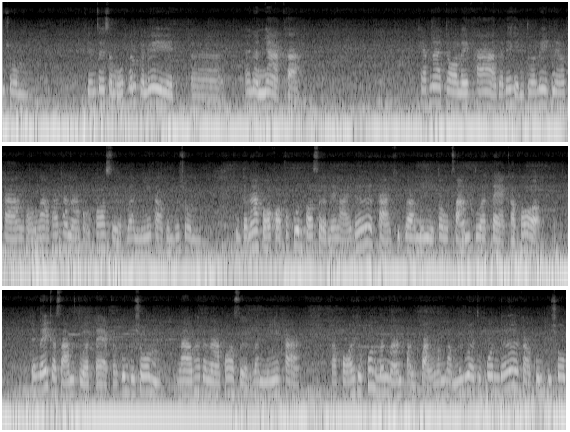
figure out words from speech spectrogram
ผู้ชมเขียนใจสมุดมันก็เลยเอ่อไอ้นั่นยากค่ะ แคปหน้าจอเลยค่ะ จะได้เห็นตัวเลขแนวทางของลาพัฒนาของพ่อเสิร์ชวันนี้ค่ะคุณผู้ชมอินตนาขอขอบพระคุณพ่อเสิร์ชหลายๆเด้อค่ะ คิดว่ามือนี้ต้องสามตัวแตกค่ะพ่อจังได้กับสามตัวแตกค่ะคุณผู้ชมลาวพัฒนาพ่อเสิร์ชวันนี้ค่ะก็ขอให้ทุกคนมันมันปังๆลำลำด้วยทุกคนเด้อค่ะคุณผู้ชม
